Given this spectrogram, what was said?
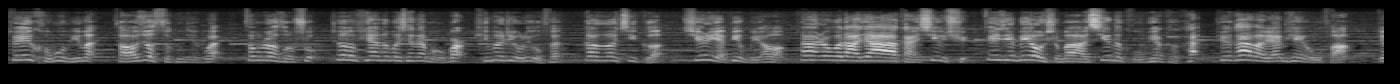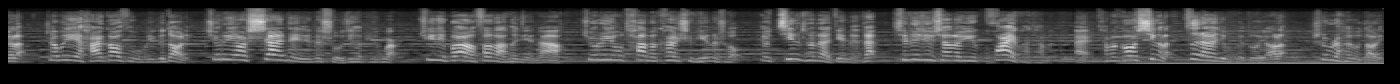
对于恐怖迷们早就司空见惯。综上所述，这部片子目前在某瓣评分只有六分，刚刚及格，其实也并不冤枉。但如果大家感兴趣，最近没有什么新的恐怖片可看，去看看原片也无妨。对了，这部电影还告诉我们一个道理，就是要善待你的手机和平板。具体保养方法很简单啊，就是用他们看视频的时候，要经常的点点赞，其实就相当于夸一夸他们。哎，他们高兴了，自然就不会作妖了，是不是很有道理？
